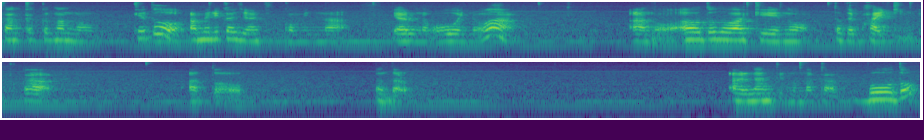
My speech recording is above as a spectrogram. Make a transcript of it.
感覚なのけどアメリカ人は結構みんなやるのが多いのはあのアウトドア系の例えばハイキングとかあとなんだろう。あれなんていうの？なんかボード？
